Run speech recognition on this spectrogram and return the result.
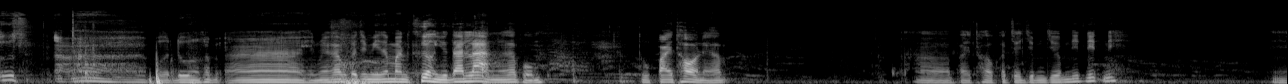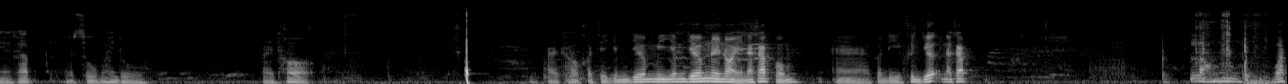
อึ๊สอ่าเปิดดูนะครับ อ่า เห็นไหมครับ ก็จะมีน้ำมันเครื่องอยู่ด้านล่างนะครับ ผม ดูปลายท่อเนี่ยครับ อ่า ปลายท่อก็จะเยิ้มๆนิดๆนี่ นี่ครับซูมให้ดู ปลายท่อ ปลายท่อก็จะเยิ้มๆมีเยิ้มๆหน่อยๆนะครับ ผม อ่า ก็ดีขึ้นเยอะนะครับ ลองวัด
